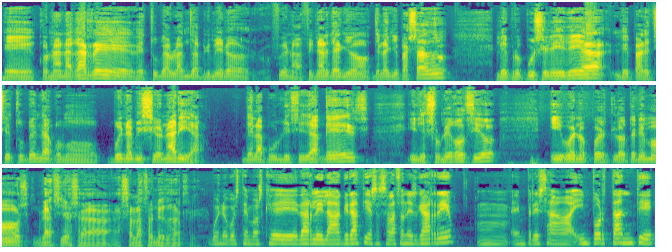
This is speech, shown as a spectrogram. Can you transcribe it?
Eh, con Ana Garre estuve hablando a primero, bueno, a final de año, del año pasado, le propuse la idea, le pareció estupenda como buena visionaria de la publicidad que es y de su negocio y bueno, pues lo tenemos gracias a, a Salazones Garre. Bueno, pues tenemos que darle las gracias a Salazones Garre Mm, empresa importante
